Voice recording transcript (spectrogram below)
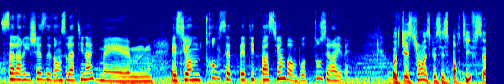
C'est la richesse des danses latinaques, mais euh, et si on trouve cette petite passion, on peut tous y arriver. Autre question, est-ce que c'est sportif Ça,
